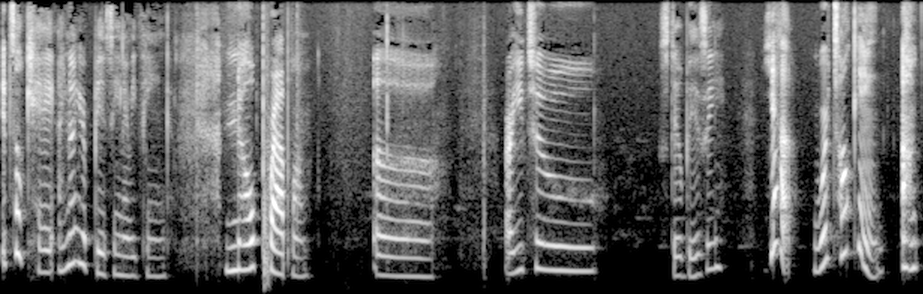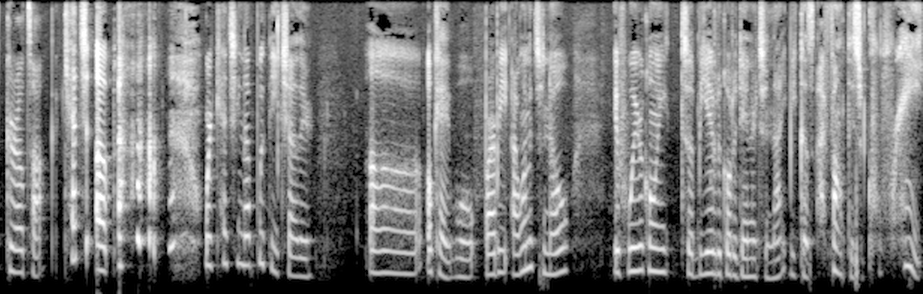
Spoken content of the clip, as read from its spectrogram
It's okay. I know you're busy and everything. No problem. Uh, are you two still busy? Yeah, we're talking. Uh, girl talk. Catch up. we're catching up with each other. Uh, okay, well, Barbie, I wanted to know if we're going to be able to go to dinner tonight because I found this great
